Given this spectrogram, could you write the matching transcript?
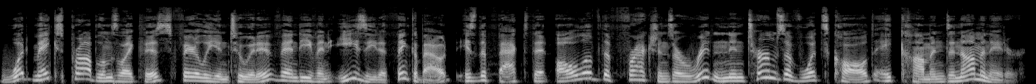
What makes problems like this fairly intuitive and even easy to think about is the fact that all of the fractions are written in terms of what's called a common denominator.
